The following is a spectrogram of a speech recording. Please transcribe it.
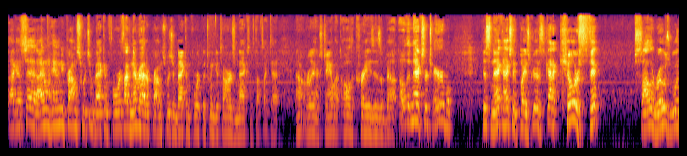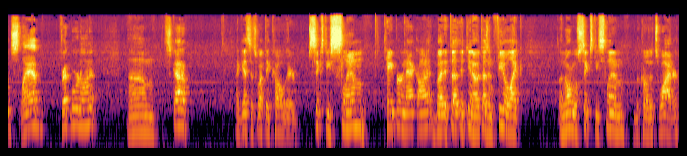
like I said, I don't have any problem switching back and forth. I've never had a problem switching back and forth between guitars and necks and stuff like that. I don't really understand what all the craze is about. Oh, the necks are terrible. This neck actually plays good. It's got a killer thick, solid rosewood slab fretboard on it. Um, it's got a, I guess it's what they call their 60 slim taper neck on it, but it does it you know it doesn't feel like a normal 60 slim because it's wider.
